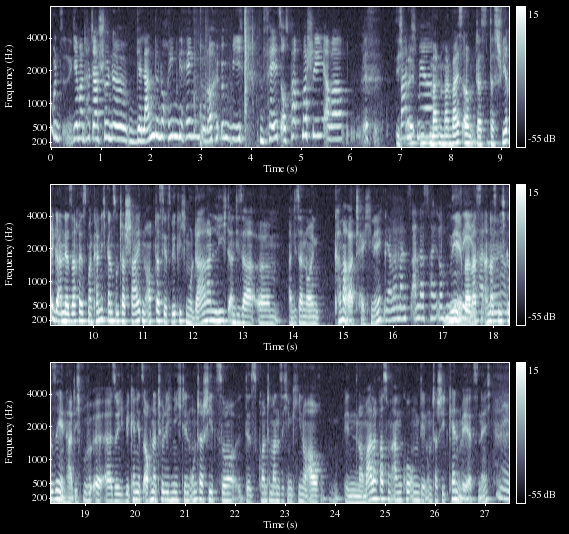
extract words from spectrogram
und jemand hat da schöne Girlande noch hingehängt oder irgendwie ein Fels aus Pappmaché, aber es Ich, äh, man, man weiß auch, dass das Schwierige an der Sache ist, man kann nicht ganz unterscheiden, ob das jetzt wirklich nur daran liegt, an dieser, ähm, an dieser neuen Kameratechnik. ja, weil man es anders halt noch nie Nee, gesehen weil man es hat. anders ja. nicht gesehen hat. Ich, äh, also ich, wir kennen jetzt auch natürlich nicht den Unterschied zur, das konnte man sich im Kino auch in normaler Fassung angucken, den Unterschied kennen wir jetzt nicht. Nee.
